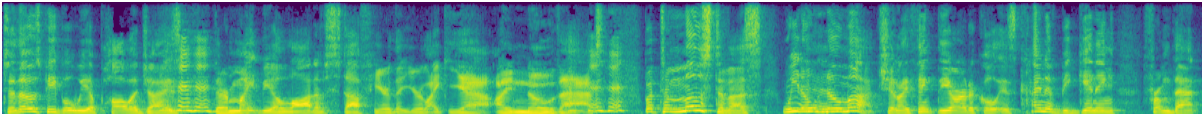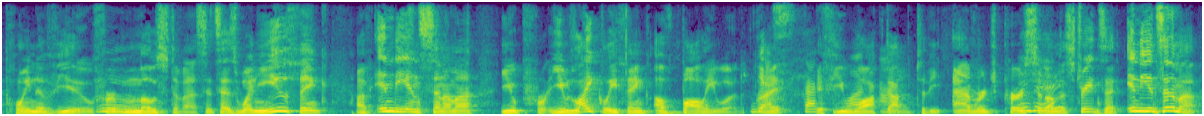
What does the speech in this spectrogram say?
to those people, we apologize. there might be a lot of stuff here that you're like, yeah, I know that. but to most of us, we don't mm-hmm. know much. And I think the article is kind of beginning from that point of view for mm. most of us. It says when you think of Indian cinema, you pr- you likely think of Bollywood, right? that's if you walked I- Mm-hmm. up to the average person on the street and said Indian cinema,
